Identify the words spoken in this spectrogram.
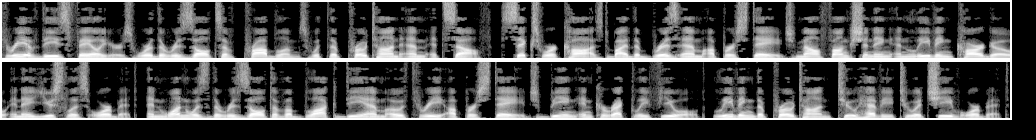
Three of these failures were the results of problems with the Proton-M itself, six were caused by the Briz-M upper stage malfunctioning and leaving cargo in a useless orbit, and one was the result of a Block DM-03 upper stage being incorrectly fueled, leaving the Proton too heavy to achieve orbit.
